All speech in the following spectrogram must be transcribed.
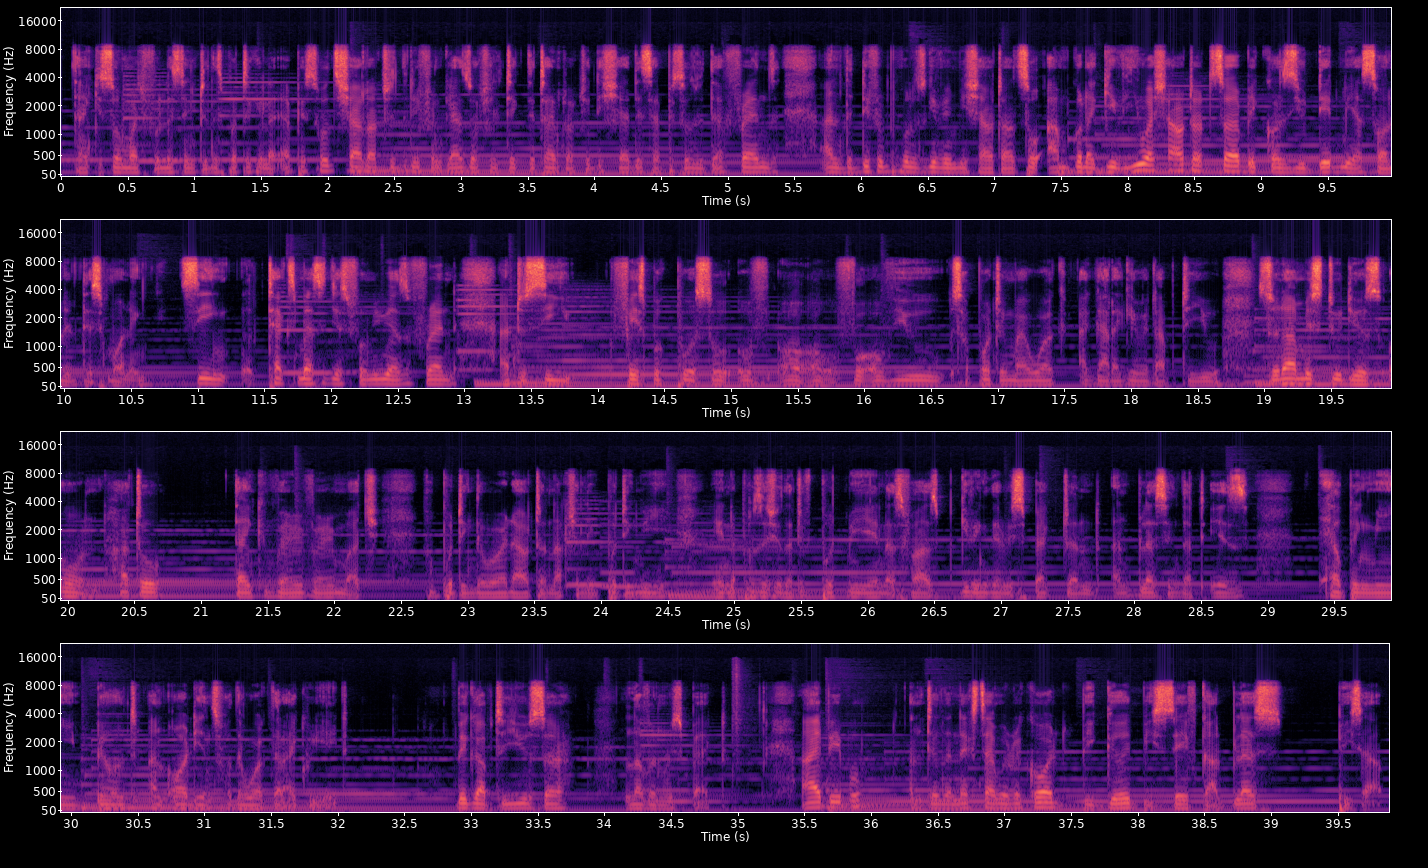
Thank you so much for listening to this particular episode. Shout out to the different guys who actually take the time to actually share this episode with their friends and the different people who's giving me shout out. So I'm gonna give you a shout out, sir, because you did me a solid this morning. Seeing uh, text messages from you as a friend and to see Facebook posts of of, of, of you supporting my work, I gotta give it up to you. Tsunami Studios own Hato thank you very, very much for putting the word out and actually putting me in a position that you've put me in as far as giving the respect and, and blessing that is helping me build an audience for the work that I create. Big up to you, sir. Love and respect. All right, people. Until the next time we record, be good, be safe. God bless. Peace out.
